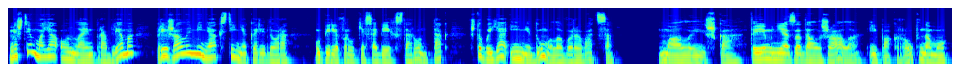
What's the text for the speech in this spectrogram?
Меж тем моя онлайн-проблема прижала меня к стене коридора, уперев руки с обеих сторон так, чтобы я и не думала вырываться. «Малышка, ты мне задолжала, и по-крупному»,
